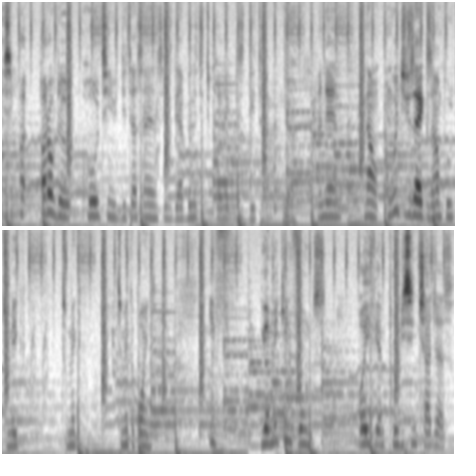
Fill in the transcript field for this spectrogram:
you see, part, part of the whole thing with data science is the ability to collect this data. Yeah. And then now I'm going to use an example to make to make to make a point. If you're making phones or if you're producing chargers,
